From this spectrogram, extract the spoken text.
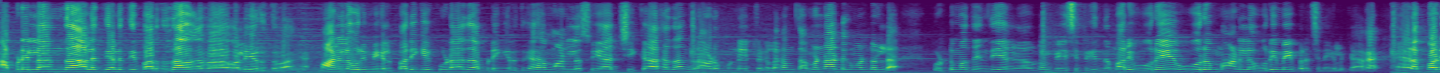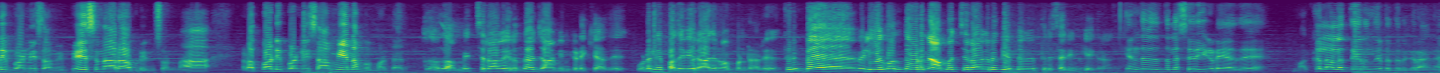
அப்படிலாம் தான் அழுத்தி அழுத்தி பார்த்து தான் அவங்க வ- வலியுறுத்துவாங்க. மாநில உரிமைகள் பறிக்கக்கூடாது அப்படிங்கிறதுக்காக மாநில சுயாட்சிக்காக தான் திராவிட முன்னேற்ற கழகம் தமிழ்நாட்டுக்கு மட்டும் இல்லை ஒட்டுமொத்த இந்தியாவுக்கும் பேசிட்டு இருக்கு. இந்த மாதிரி ஒரே ஒரு மாநில உரிமை பிரச்சனைகளுக்காக எடப்பாடி பழனிசாமி பேசினாரு அப்படின்னு சொன்னா எடப்பாடி பழனிசாமியே நம்ப மாட்டார். அதாவது அமைச்சராக இருந்தா ஜாமீன் கிடைக்காது. உடனே பதவியை ராஜினாமா பண்றாரு. திரும்ப வெளியே வந்த உடனே அமைச்சராகிறது எந்த விதத்துல சரின்னு கேக்குறாங்க. எந்த விதத்துல சரி கிடையாது. மக்களால் தேர்ந்தெடுத்திருக்கிறாங்க.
